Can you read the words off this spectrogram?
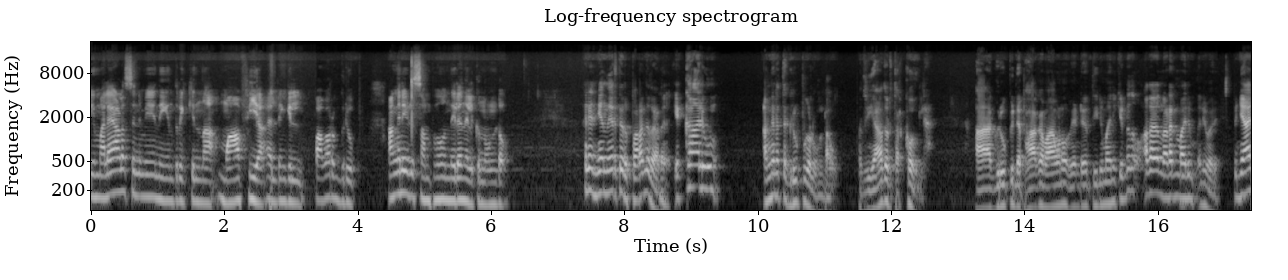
ഈ മലയാള സിനിമയെ നിയന്ത്രിക്കുന്ന മാഫിയ അല്ലെങ്കിൽ പവർ ഗ്രൂപ്പ് അങ്ങനെ ഒരു സംഭവം നിലനിൽക്കുന്നുണ്ടോ? അല്ല ഞാൻ നേരത്തെ പറഞ്ഞതാണ്. എക്കാലവും അങ്ങനത്തെ ഗ്രൂപ്പുകൾ ഉണ്ടാവും അതിൽ യാതൊരു തർക്കവുമില്ല. ആ ഗ്രൂപ്പിന്റെ ഭാഗമാവണോ വേണ്ടോ തീരുമാനിക്കേണ്ടതോ? അതായത് നടന്മാരും അനിവാര്യം ഇപ്പം ഞാൻ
